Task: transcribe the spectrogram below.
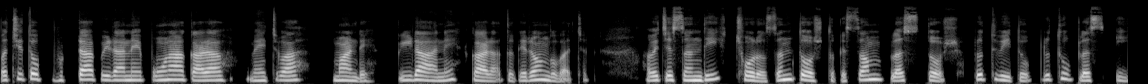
પછી તો ભૂટ્ટા પીળાને પોણા, કાળા વેચવા માંડે, પીળા અને કાળા તો કે રંગવાચક. હવે છે સંધિ, છોડો, સંતોષ તો કે સમ પ્લસ તોષ, પૃથ્વી તો પૃથુ પ્લસ ઈ.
